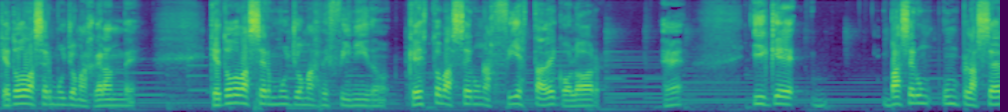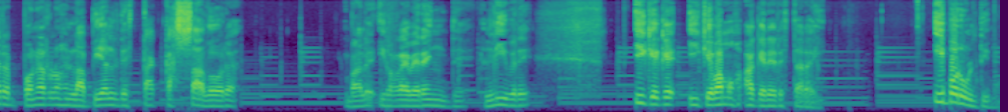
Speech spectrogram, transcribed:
que todo va a ser mucho más grande, que todo va a ser mucho más definido, que esto va a ser una fiesta de color, ¿eh? y que va a ser un, placer ponernos en la piel de esta cazadora, ¿vale? Irreverente, libre, y que, y que vamos a querer estar ahí. Y por último,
